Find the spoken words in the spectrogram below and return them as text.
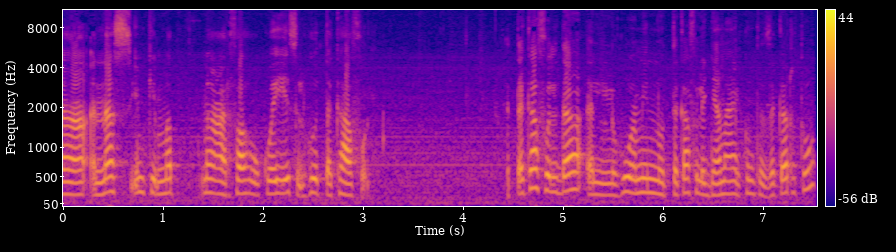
آه، الناس يمكن ما ما كويس اللي هو التكافل. التكافل ده اللي هو منه التكافل الجماعي اللي كنت ذكرته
